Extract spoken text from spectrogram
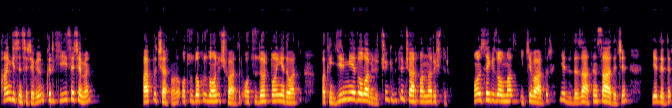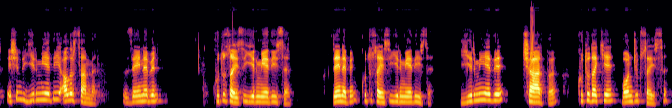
hangisini seçebilirim? 42'yi seçemem. Farklı çarpanı. 39'da 13 vardır. 34'de 17 vardır. Bakın 27 olabilir. Çünkü bütün çarpanlar 3'tür. 18 olmaz. 2 vardır. 7 de zaten sadece 7'dir. E şimdi 27'yi alırsam ben Zeynep'in kutu sayısı 27 ise Zeynep'in kutu sayısı 27 ise 27 çarpı kutudaki boncuk sayısı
